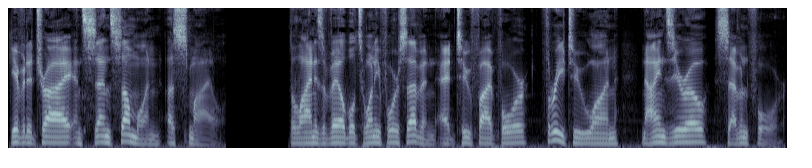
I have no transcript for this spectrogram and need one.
Give it a try and send someone a smile. The line is available 24 7 at 254 321 9074.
